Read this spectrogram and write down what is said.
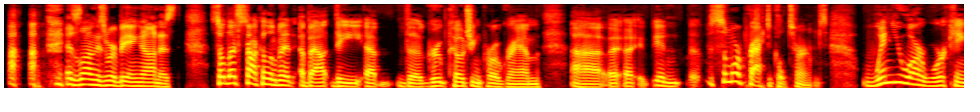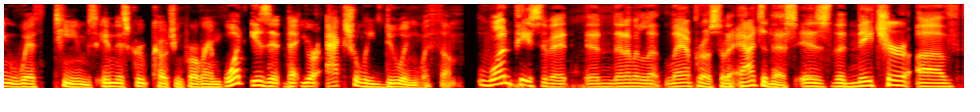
as long as we're being honest. So let's talk a little bit about the uh, the group coaching program uh, uh in some more practical terms. When you are working with teams in this group coaching program, what is it that you're actually doing with them? one piece of it, and then I'm going to let Lampros sort of add to this, is the nature of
